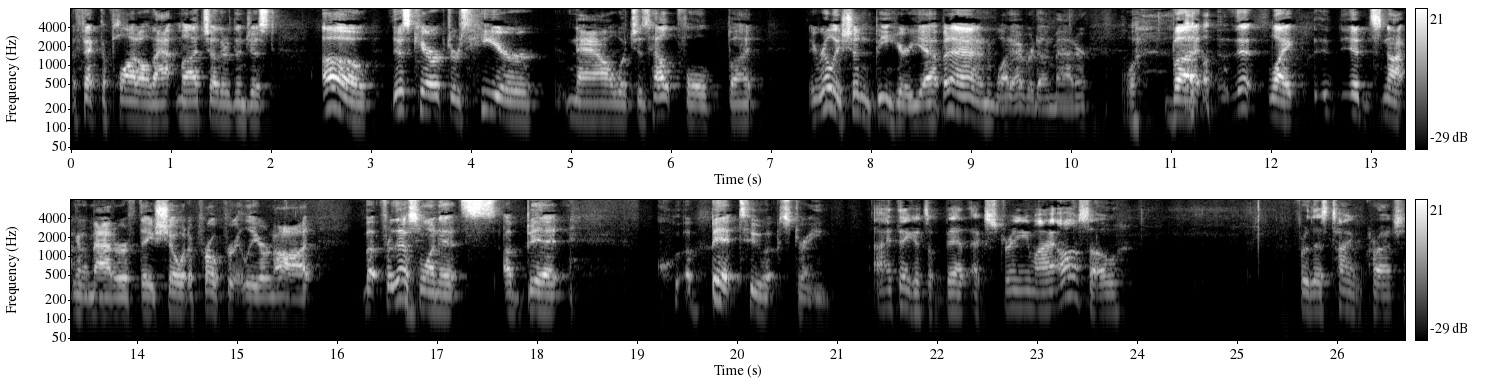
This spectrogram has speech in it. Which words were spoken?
affect the plot all that much, other than just, oh, this character's here now, which is helpful, but they really shouldn't be here yet. But eh, whatever, doesn't matter. But that, like, it's not going to matter if they show it appropriately or not. But for this one, it's a bit, a bit too extreme. I think it's a bit extreme. I also, for this time crunch,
